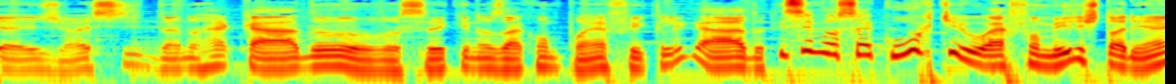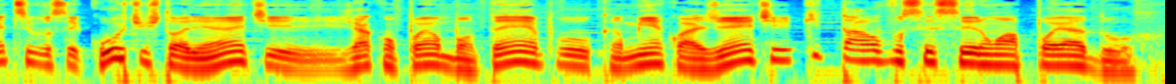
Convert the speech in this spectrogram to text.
aí Joyce dando recado, você que nos acompanha, fique ligado. E se você curte o É Família Historiante, se você curte curte o historiante, já acompanha há um bom tempo, caminha com a gente, que tal você ser um apoiador?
